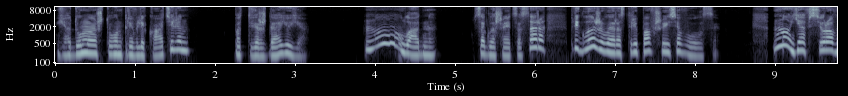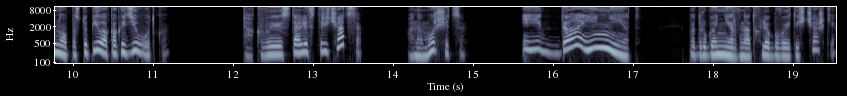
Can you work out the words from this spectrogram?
Я думаю, что он привлекателен, подтверждаю я. Ну, ладно соглашается Сара, приглаживая растрепавшиеся волосы. Но я все равно поступила как идиотка. Так вы стали встречаться? Она морщится. И да, и нет. Подруга нервно отхлебывает из чашки.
